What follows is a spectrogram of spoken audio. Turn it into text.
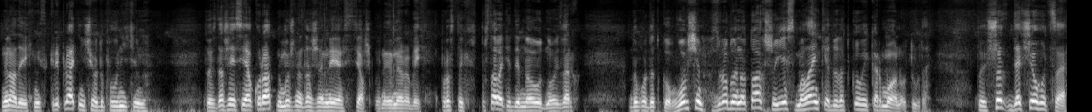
Не треба їх ні скріпляти, нічого дополнительно. Тобто, навіть якщо акуратно, можна навіть не стяжку не, не робити. Просто їх поставити один на одного і зверху додатково. В общем, зроблено так, що є маленький додатковий карман отут. Тобто, що, для чого це?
